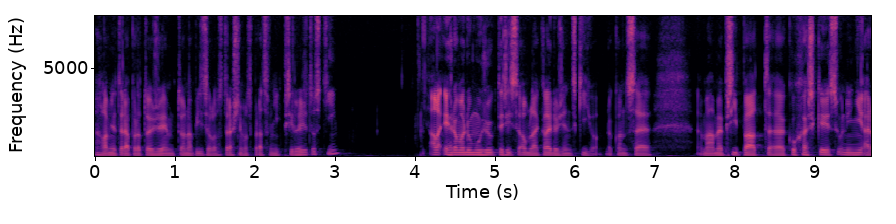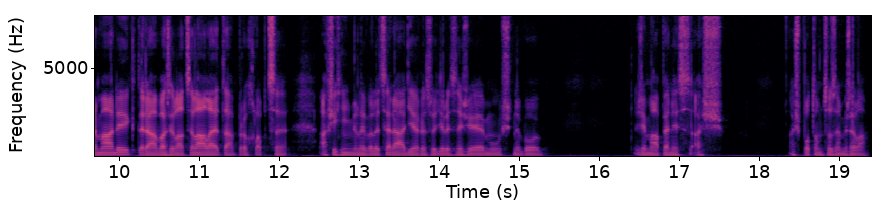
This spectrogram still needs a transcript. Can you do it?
hlavně teda proto, že jim to nabízelo strašně moc pracovních příležitostí, ale i hromadu mužů, kteří se oblékali do ženského. Dokonce máme případ eh, kuchařky z unijní armády, která vařila celá léta pro chlapce a všichni měli velice rádi a dozvěděli se, že je muž nebo že má penis až, až po tom, co zemřela.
